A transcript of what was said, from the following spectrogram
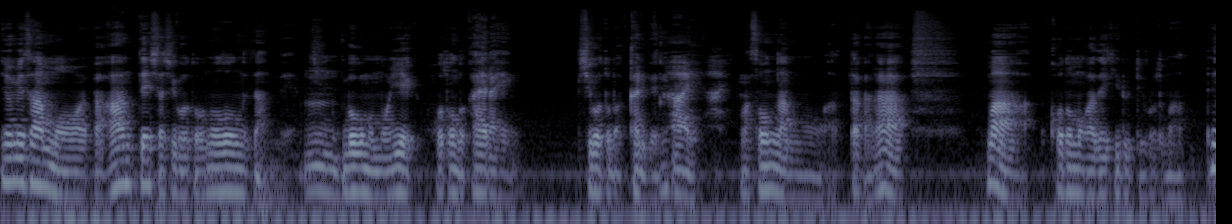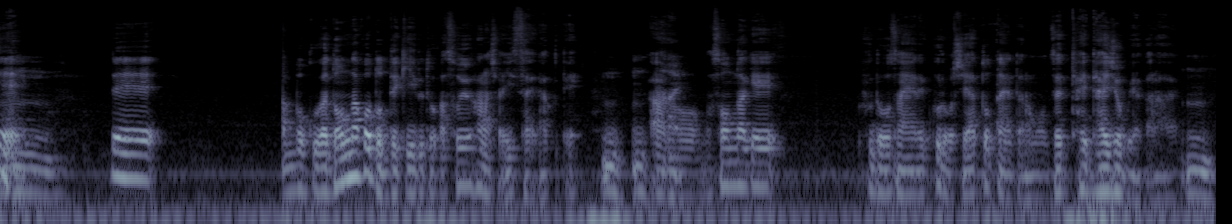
嫁さんもやっぱ安定した仕事を望んでたんで、うん、僕ももう家ほとんど帰らへん仕事ばっかりでね。はい。まあそんなんもあったから、まあ子供ができるっていうこともあって、うん、で、僕がどんなことできるとかそういう話は一切なくて、うんうん、あの、はい、そんだけ不動産屋で苦労してやっとったんやったらもう絶対大丈夫やから、うんうん、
